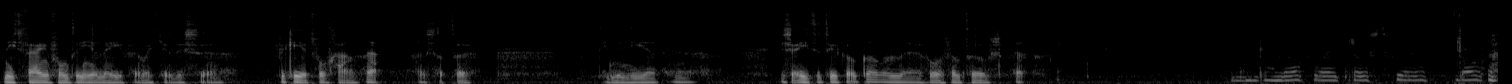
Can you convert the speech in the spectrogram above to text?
niet fijn vond in je leven. Wat je dus verkeerd vond gaan. Ja, dus dat, op die manier is eten natuurlijk ook wel een eh, vorm van troost. Ja. dan ben ik dan wel voor troost voor boven.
